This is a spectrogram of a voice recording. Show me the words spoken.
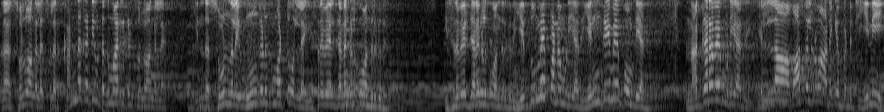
அதான் சொல்லுவாங்கல்ல சிலர் கண்ணை கட்டி விட்டது மாதிரி இருக்குன்னு சொல்லுவாங்கல்ல. இந்த சூழ்நிலை உங்களுக்கு மட்டும் இல்லை இஸ்ரேவேல் ஜனங்களுக்கும் வந்திருக்குது. இஸ்ரவேல் ஜனங்களுக்கும் வந்திருக்குது. எதுவுமே பண்ண முடியாது. எங்கேயுமே போக முடியாது. நகரவே முடியாது. எல்லா வாசல்களும் அடைக்கப்பட்டுச்சு. இனி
